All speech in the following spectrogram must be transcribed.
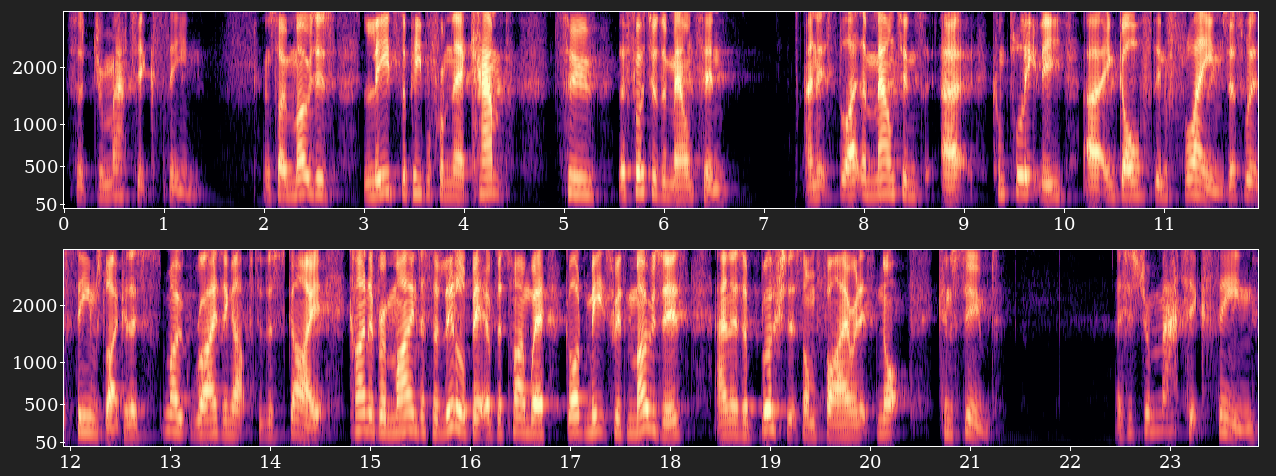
It's a dramatic scene. And so Moses leads the people from their camp to the foot of the mountain. And it's like the mountain's uh, completely uh, engulfed in flames. That's what it seems like, because there's smoke rising up to the sky. It kind of reminds us a little bit of the time where God meets with Moses and there's a bush that's on fire and it's not consumed. It's this dramatic scene.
